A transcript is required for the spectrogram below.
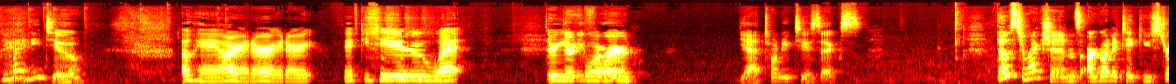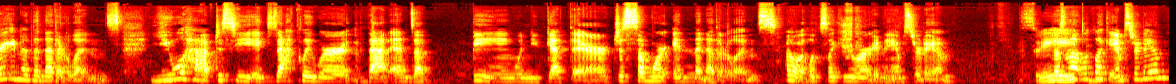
You might Okay. need to. Okay, all right, all right, all right. 52, what? 3, 34. 4. Yeah, 22.6. Those directions are going to take you straight into the Netherlands. You will have to see exactly where that ends up being when you get there, just somewhere in the Netherlands. Oh, it looks like you are in Amsterdam. Sweet. Doesn't that look like Amsterdam?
